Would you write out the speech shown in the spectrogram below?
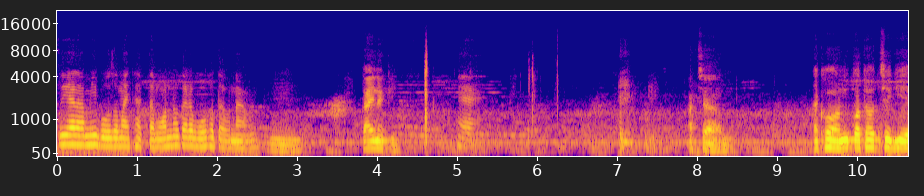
তুই আর আমি বৌজমাই থাকতাম অন্য কারও বউ হতাম না তাই নাকি? হ্যাঁ। আচ্ছা এখন কথা হচ্ছে গিয়ে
